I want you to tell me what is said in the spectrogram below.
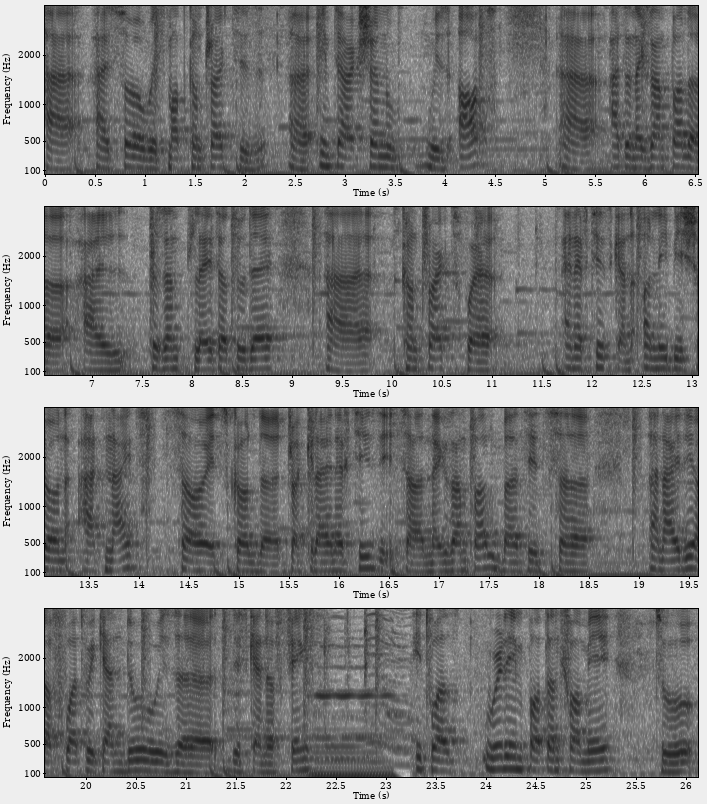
I saw with smart contracts is interaction with art. As an example, I'll present later today a contract where NFTs can only be shown at night. So it's called uh, Dracula NFTs. It's an example, but it's uh, an idea of what we can do with uh, this kind of things. It was really important for me to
